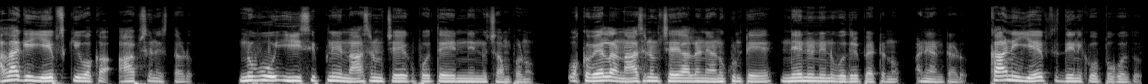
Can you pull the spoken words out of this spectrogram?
అలాగే ఏప్స్కి ఒక ఆప్షన్ ఇస్తాడు. నువ్వు ఈ సిప్ని నాశనం చేయకపోతే నిన్ను చంపను. ఒకవేళ నాశనం చేయాలని అనుకుంటే నేను నిన్ను వదిలిపెట్టను అని అంటాడు. కానీ ఏప్స్ దీనికి ఒప్పుకోదు.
